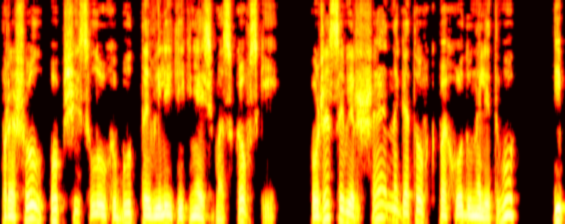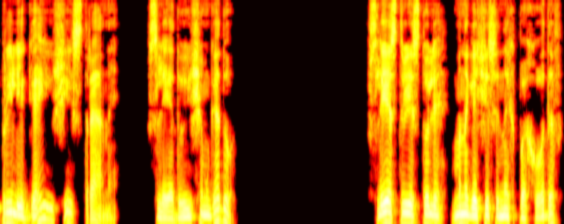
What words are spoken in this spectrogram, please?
прошел общий слух, будто великий князь Московский уже совершенно готов к походу на Литву и прилегающие страны в следующем году. Вследствие столь многочисленных походов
